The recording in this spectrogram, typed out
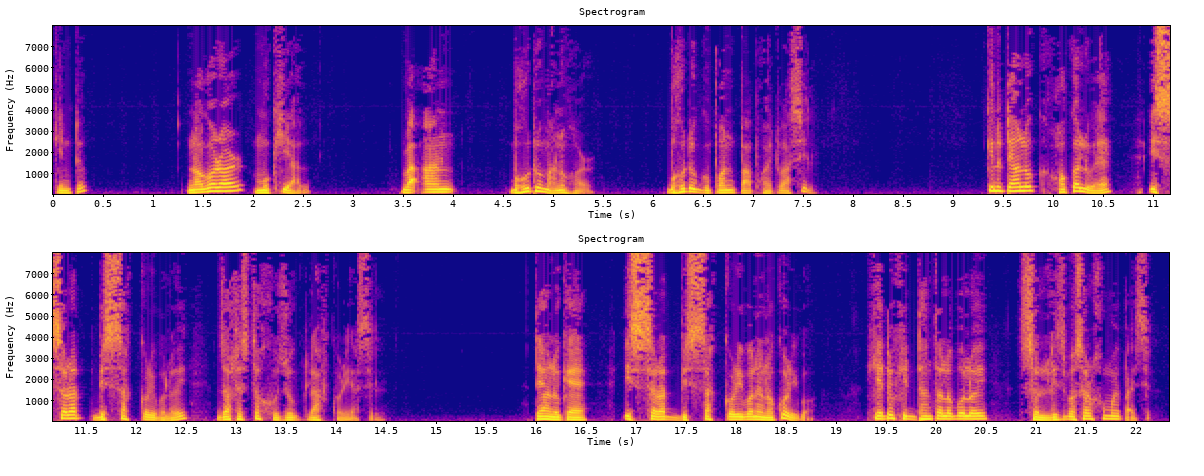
কিন্তু নগৰৰ মুখিয়াল বা আন বহুতো মানুহৰ বহুতো গোপন পাপ হয়তো আছিল। কিন্তু তেওঁলোক সকলোৱে ঈশ্বৰত বিশ্বাস কৰিবলৈ যথেষ্ট সুযোগ লাভ কৰি আছিল। তেওঁলোকে ঈশ্বৰত বিশ্বাস কৰিব নে নকৰিব সেইটো সিদ্ধান্ত ল'বলৈ চল্লিছ বছৰ সময় পাইছিল।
